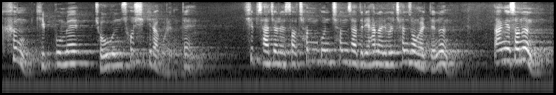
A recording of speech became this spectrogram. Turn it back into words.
큰 기쁨의 좋은 소식이라고 그랬는데 14절에서 천군 천사들이 하나님을 찬송할 때는 땅에서는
